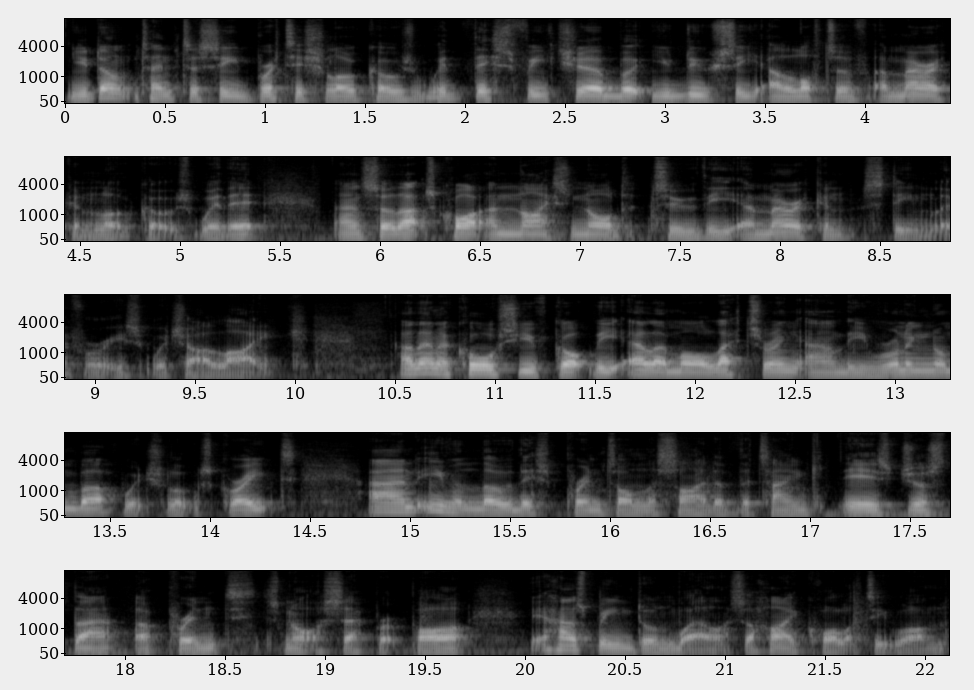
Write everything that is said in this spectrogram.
You don't tend to see British locos with this feature, but you do see a lot of American locos with it. And so that's quite a nice nod to the American steam liveries, which I like. And then of course you've got the LMR lettering and the running number, which looks great. And even though this print on the side of the tank is just that, a print, it's not a separate part, it has been done well, it's a high quality one.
